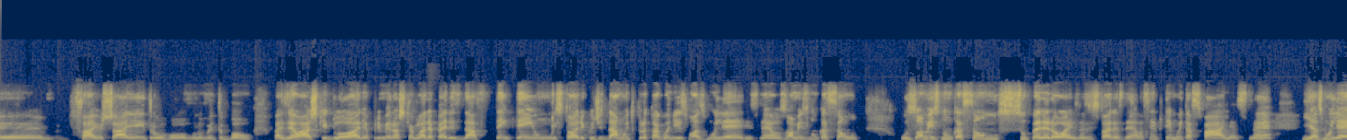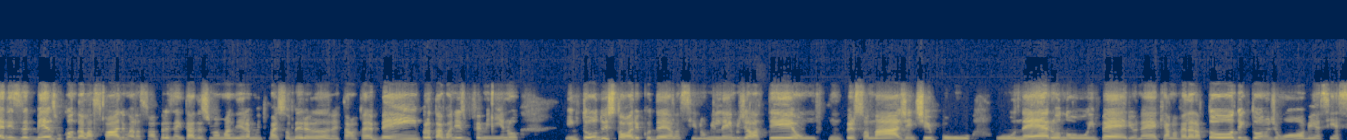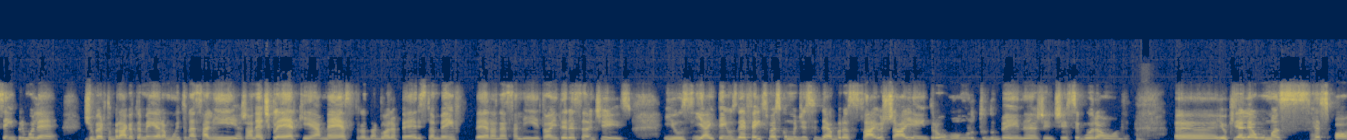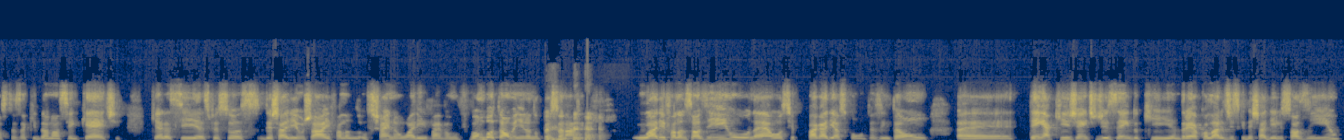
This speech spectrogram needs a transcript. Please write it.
É, sai o chá e entra o Rômulo, muito bom. Mas eu acho que Glória, primeiro, acho que a Glória Pérez dá, tem, tem um histórico de dar muito protagonismo às mulheres, né? Os homens nunca são os homens nunca são super-heróis nas histórias dela, sempre tem muitas falhas, né? E as mulheres, mesmo quando elas falham, elas são apresentadas de uma maneira muito mais soberana e tal. Então é bem protagonismo feminino em todo o histórico dela, assim, não me lembro de ela ter um, um, personagem tipo o Nero no Império, né, que a novela era toda em torno de um homem, assim, é sempre mulher. Gilberto Braga também era muito nessa linha, Janete Claire, que é a mestra da Glória Pérez, também era nessa linha, então é interessante isso. E, os, e aí tem os defeitos, mas como disse Débora, sai o chá e entra o Rômulo, tudo bem, né, a gente segura a onda. É, eu queria ler algumas respostas aqui da nossa enquete, que era se as pessoas deixariam o Shai falando, o Shai não, o Ari, vai, vamos, vamos botar o menino no personagem. o Ari falando sozinho, né, ou se pagaria as contas. Então, é, tem aqui gente dizendo que Andréa Colares disse que deixaria ele sozinho,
